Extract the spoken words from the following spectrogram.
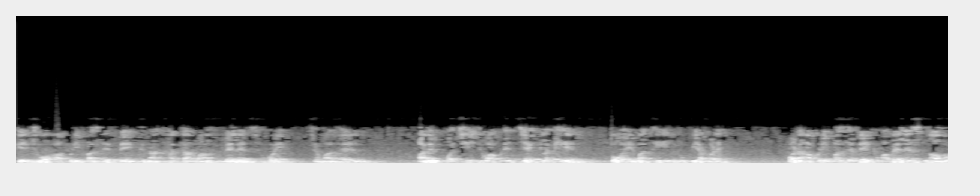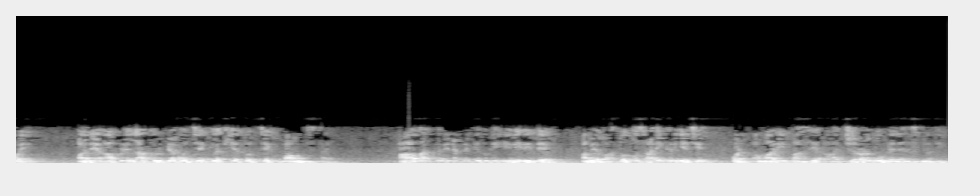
કે જો આપણી પાસે બેંકના ખાતામાં બેલેન્સ હોય જમા થયેલું અને પછી જો આપણે ચેક લખીએ તો એમાંથી રૂપિયા મળે. પણ આપણી પાસે બેંકમાં બેલેન્સ ન હોય અને આપણે લાખ રૂપિયાનો ચેક લખીએ તો ચેક બાઉન્સ થાય. આ વાત કરીને એમણે કીધું કે, એવી રીતે અમે વાતો તો સારી કરીએ છીએ પણ અમારી પાસે આચરણનું બેલેન્સ નથી.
